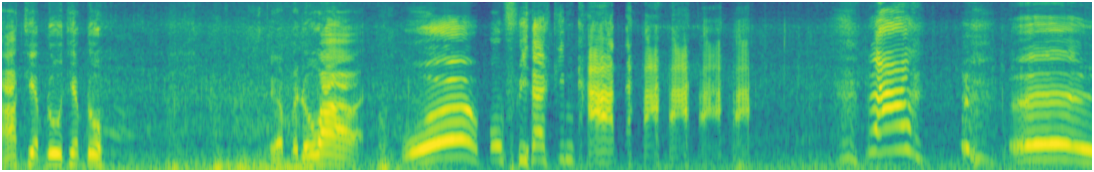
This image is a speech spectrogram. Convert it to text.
อะเทียบดูเทียบดู เดี๋ยวไปดูว่า โอ้โปรเฟียกินขาดเออ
